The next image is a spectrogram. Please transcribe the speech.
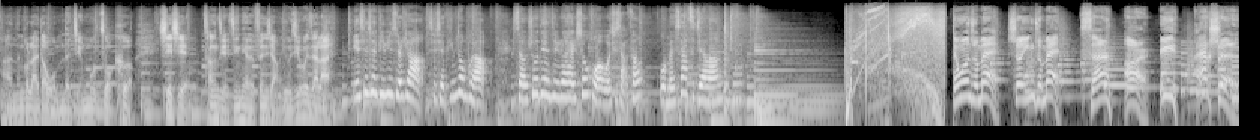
啊，能够来到我们的节目做客，谢谢苍姐今天的分享，有机会再来。也谢谢皮皮学长，谢谢听众朋友。享受电竞，热爱生活，我是小苍，我们下次见了。灯光准备，摄影准备，三二一，Action！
